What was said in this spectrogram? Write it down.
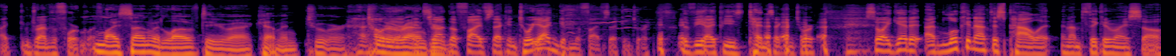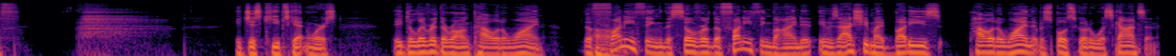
I can drive the forklift. my son would love to uh, come and tour Hell tour yeah. around It's your not the five second tour. Yeah, I can give him the five second tour. The VIP's 10 second tour. So I get it. I'm looking at this pallet and I'm thinking to myself, it just keeps getting worse. They delivered the wrong pallet of wine. The Oh. funny thing, the silver, the funny thing behind it, it was actually my buddy's pallet of wine that was supposed to go to Wisconsin.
